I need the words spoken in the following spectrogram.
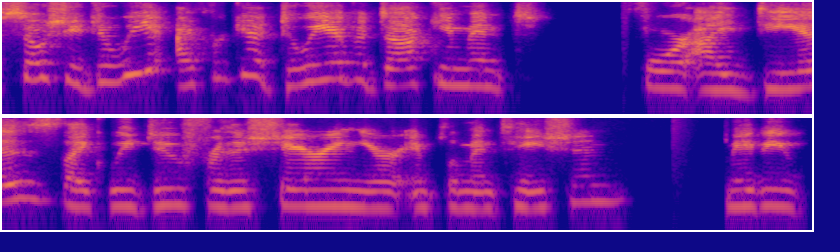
Sochi, do we, I forget, do we have a document for ideas like we do for the sharing your implementation? Maybe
